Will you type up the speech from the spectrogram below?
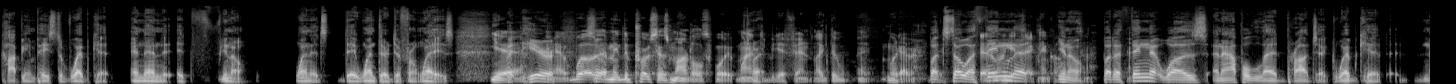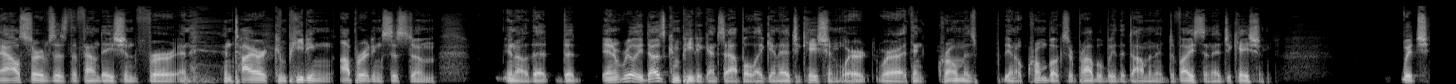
copy and paste of WebKit, and then it you know when it's they went their different ways. Yeah. But here- yeah. well, so- I mean, the process models wanted Right. to be different, like the uh, whatever. But so a thing that you know, so. but a thing that was an Apple-led project, WebKit, now serves as the foundation for an entire competing operating system. You know that that and it really does compete against Apple, like in education, where where I think Chrome is, you know, Chromebooks are probably the dominant device in education. Which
